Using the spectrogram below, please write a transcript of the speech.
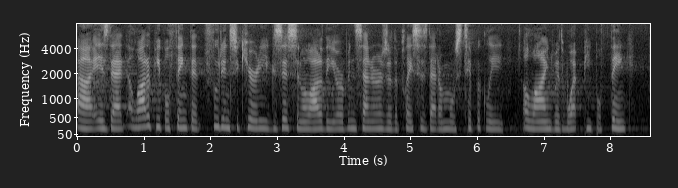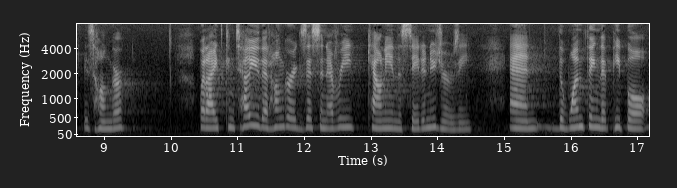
uh, is that a lot of people think that food insecurity exists in a lot of the urban centers or the places that are most typically aligned with what people think is hunger. But I can tell you that hunger exists in every county in the state of New Jersey. And the one thing that people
